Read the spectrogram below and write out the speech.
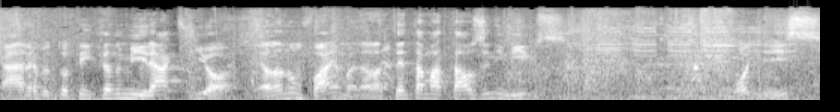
Caramba, eu tô tentando mirar aqui, ó. Ela não vai, mano. Ela tenta matar os inimigos. Olha isso.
